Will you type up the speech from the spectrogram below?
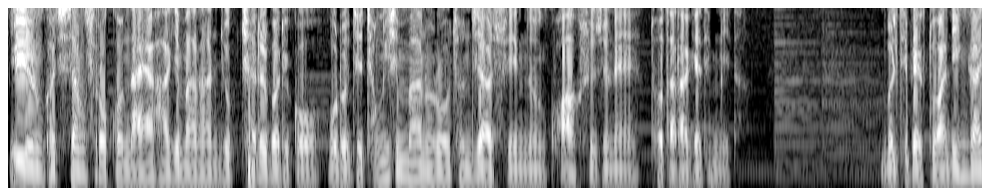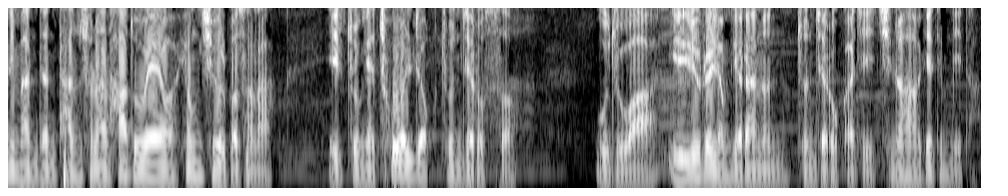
인류는 거치장스럽고 나약하기만 한 육체를 버리고 오로지 정신만으로 존재할 수 있는 과학 수준에 도달하게 됩니다. 멀티백 또한 인간이 만든 단순한 하드웨어 형식을 벗어나 일종의 초월적 존재로서 우주와 인류를 연결하는 존재로까지 진화하게 됩니다.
